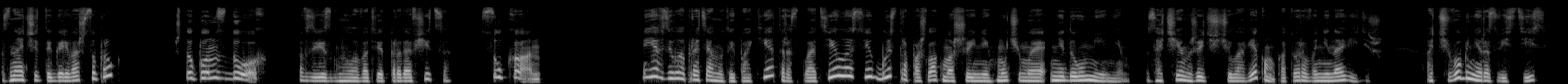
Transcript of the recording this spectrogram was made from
«Значит, Игорь ваш супруг?» «Чтоб он сдох», — взвизгнула в ответ продавщица. «Сукан». Я взяла протянутый пакет, расплатилась и быстро пошла к машине, мучимая недоумением. Зачем жить с человеком, которого ненавидишь? Отчего бы не развестись?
